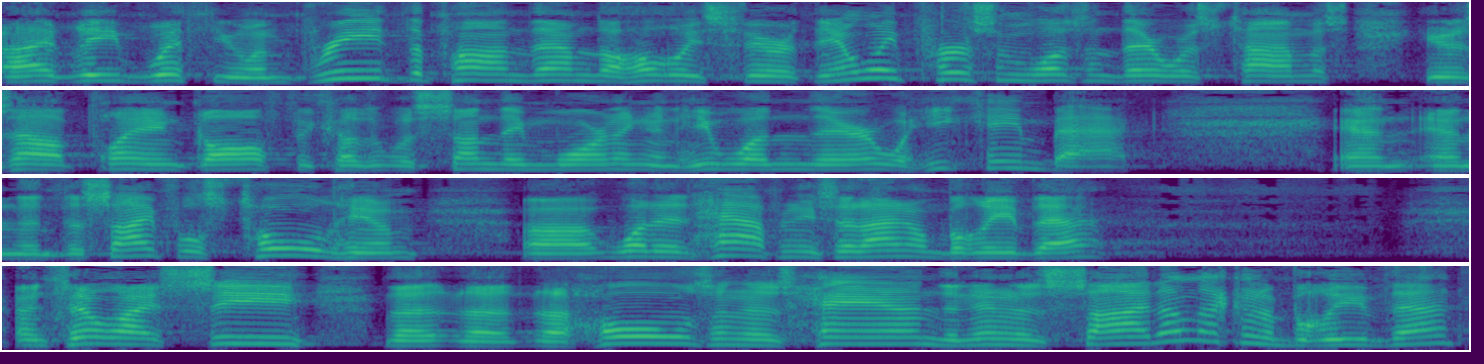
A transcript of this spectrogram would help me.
I leave with you, and breathed upon them the Holy Spirit. The only person wasn't there was Thomas. He was out playing golf because it was Sunday morning and he wasn't there. Well, he came back, and, and the disciples told him uh, what had happened. He said, I don't believe that. Until I see the, the, the holes in his hand and in his side, I'm not going to believe that.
